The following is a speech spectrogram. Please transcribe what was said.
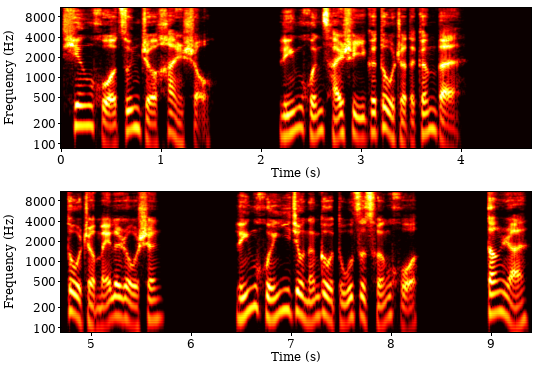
天火尊者颔首：“灵魂才是一个斗者的根本，斗者没了肉身，灵魂依旧能够独自存活。当然，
